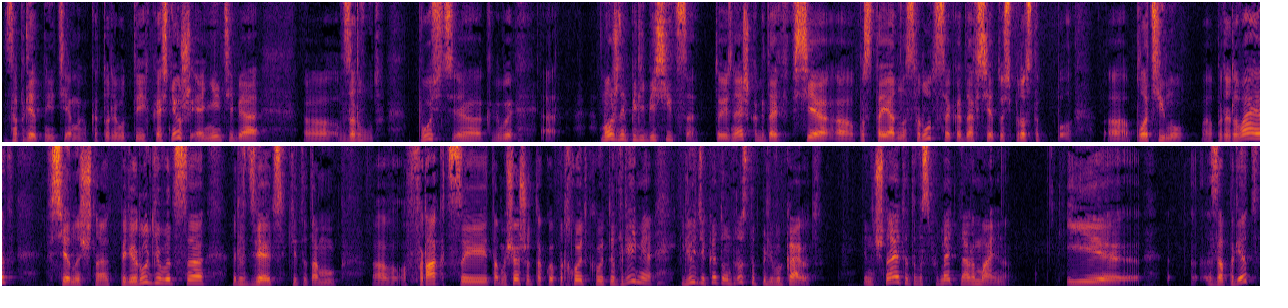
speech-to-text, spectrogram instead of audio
запретные темы, которые вот ты их коснешь, и они тебя э, взорвут. Пусть э, как бы э, можно перебеситься. То есть, знаешь, когда все э, постоянно срутся, когда все, то есть просто э, плотину э, прорывает, все начинают переругиваться, разделяются какие-то там э, фракции, там еще что-то такое. Проходит какое-то время, и люди к этому просто привыкают и начинают это воспринимать нормально. И запрет,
